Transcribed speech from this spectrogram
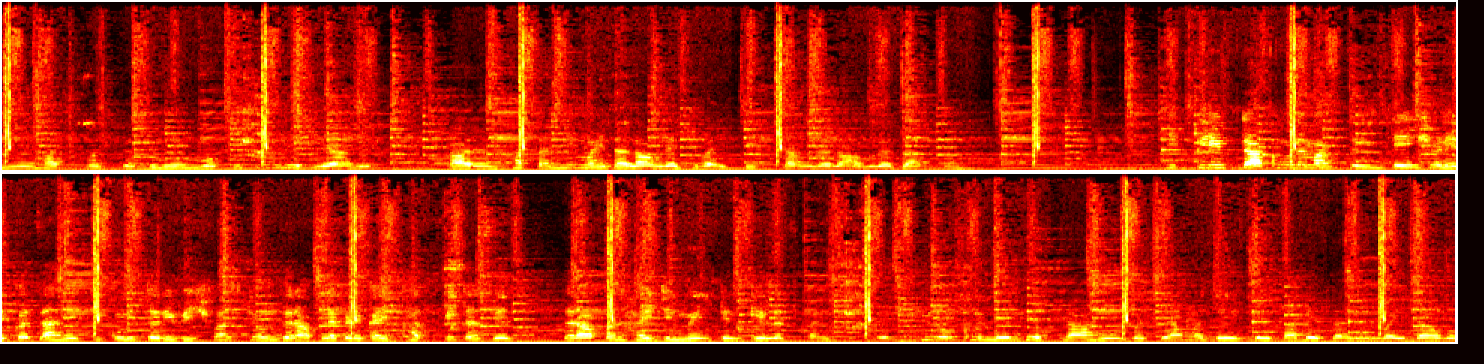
त्यानंतर हात स्वच्छ धुवून व पुसून घेतले आहेत. कारण हातांनी मैदा लावल्याशिवाय पीठ चांगलं लावलं जात नाही. ही क्लिप दाखवण्यामागचं इंटेन्शन एकच आहे की कुणीतरी विश्वास ठेवून जर आपल्याकडे काही खातपीत असेल तर आपण हायजीन मेंटेन केलंच पाहिजे. एक किलो खमीर घेतला आहे व त्यामध्ये देता देताने मैदा व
